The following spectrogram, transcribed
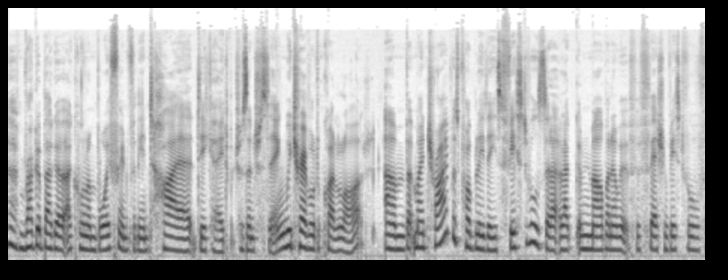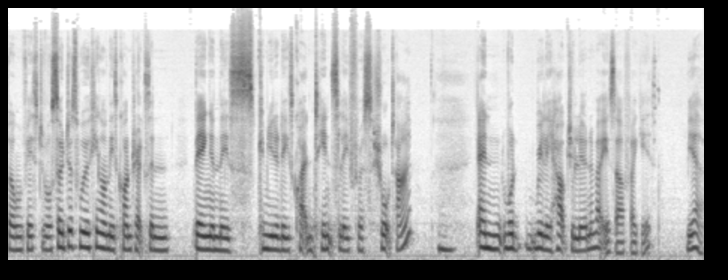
rugger bugger, I call him boyfriend for the entire decade, which was interesting. We travelled quite a lot, um, but my tribe was probably these festivals that I, like in Melbourne. I worked for Fashion Festival, Film Festival, so just working on these contracts and being in these communities quite intensely for a short time, and would really help you learn about yourself, I guess. Yeah.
